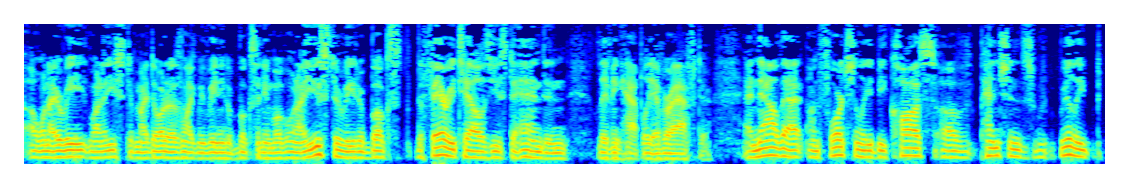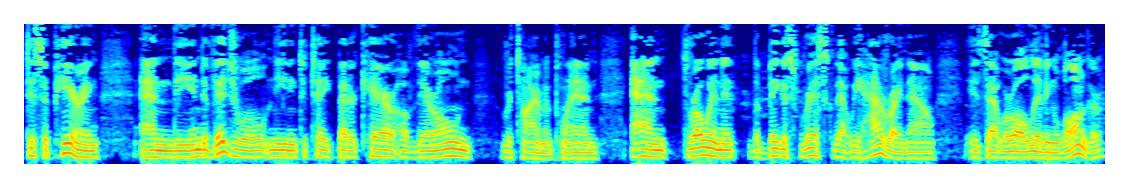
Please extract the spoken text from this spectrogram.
uh, when I read, when I used to, my daughter doesn't like me reading her books anymore, but when I used to read her books, the fairy tales used to end in living happily ever after. And now that, unfortunately, because of pensions really disappearing and the individual needing to take better care of their own retirement plan and throw in it the biggest risk that we have right now is that we're all living longer.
